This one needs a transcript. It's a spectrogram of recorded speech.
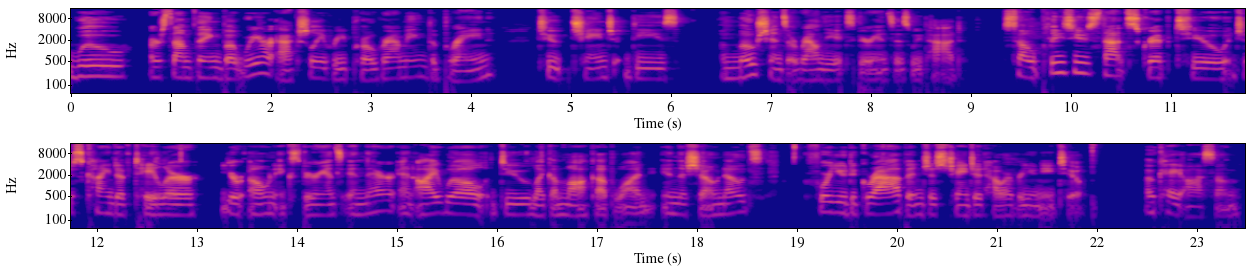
woo or something, but we are actually reprogramming the brain to change these emotions around the experiences we've had. So please use that script to just kind of tailor your own experience in there. And I will do like a mock up one in the show notes for you to grab and just change it however you need to. Okay, awesome.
